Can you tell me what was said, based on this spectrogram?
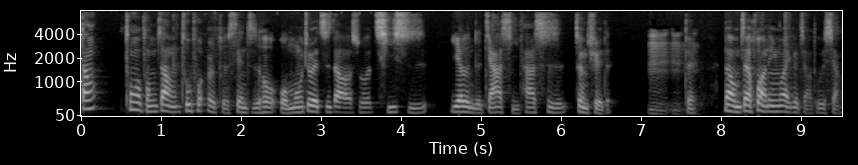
当通货膨胀突破二 percent 之后，我们就会知道说，其实耶伦的加息它是正确的。嗯嗯。对，那我们再换另外一个角度想，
